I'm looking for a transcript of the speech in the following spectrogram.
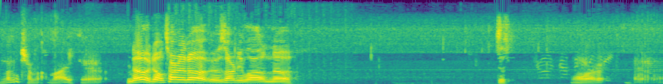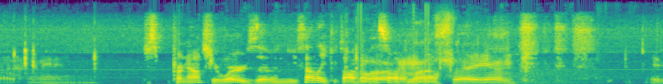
Let me turn my mic up. No, don't turn it up. It was already loud enough. Just. What? Just pronounce your words, Evan. You sound like you're talking about What soccer am I now. saying? You're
